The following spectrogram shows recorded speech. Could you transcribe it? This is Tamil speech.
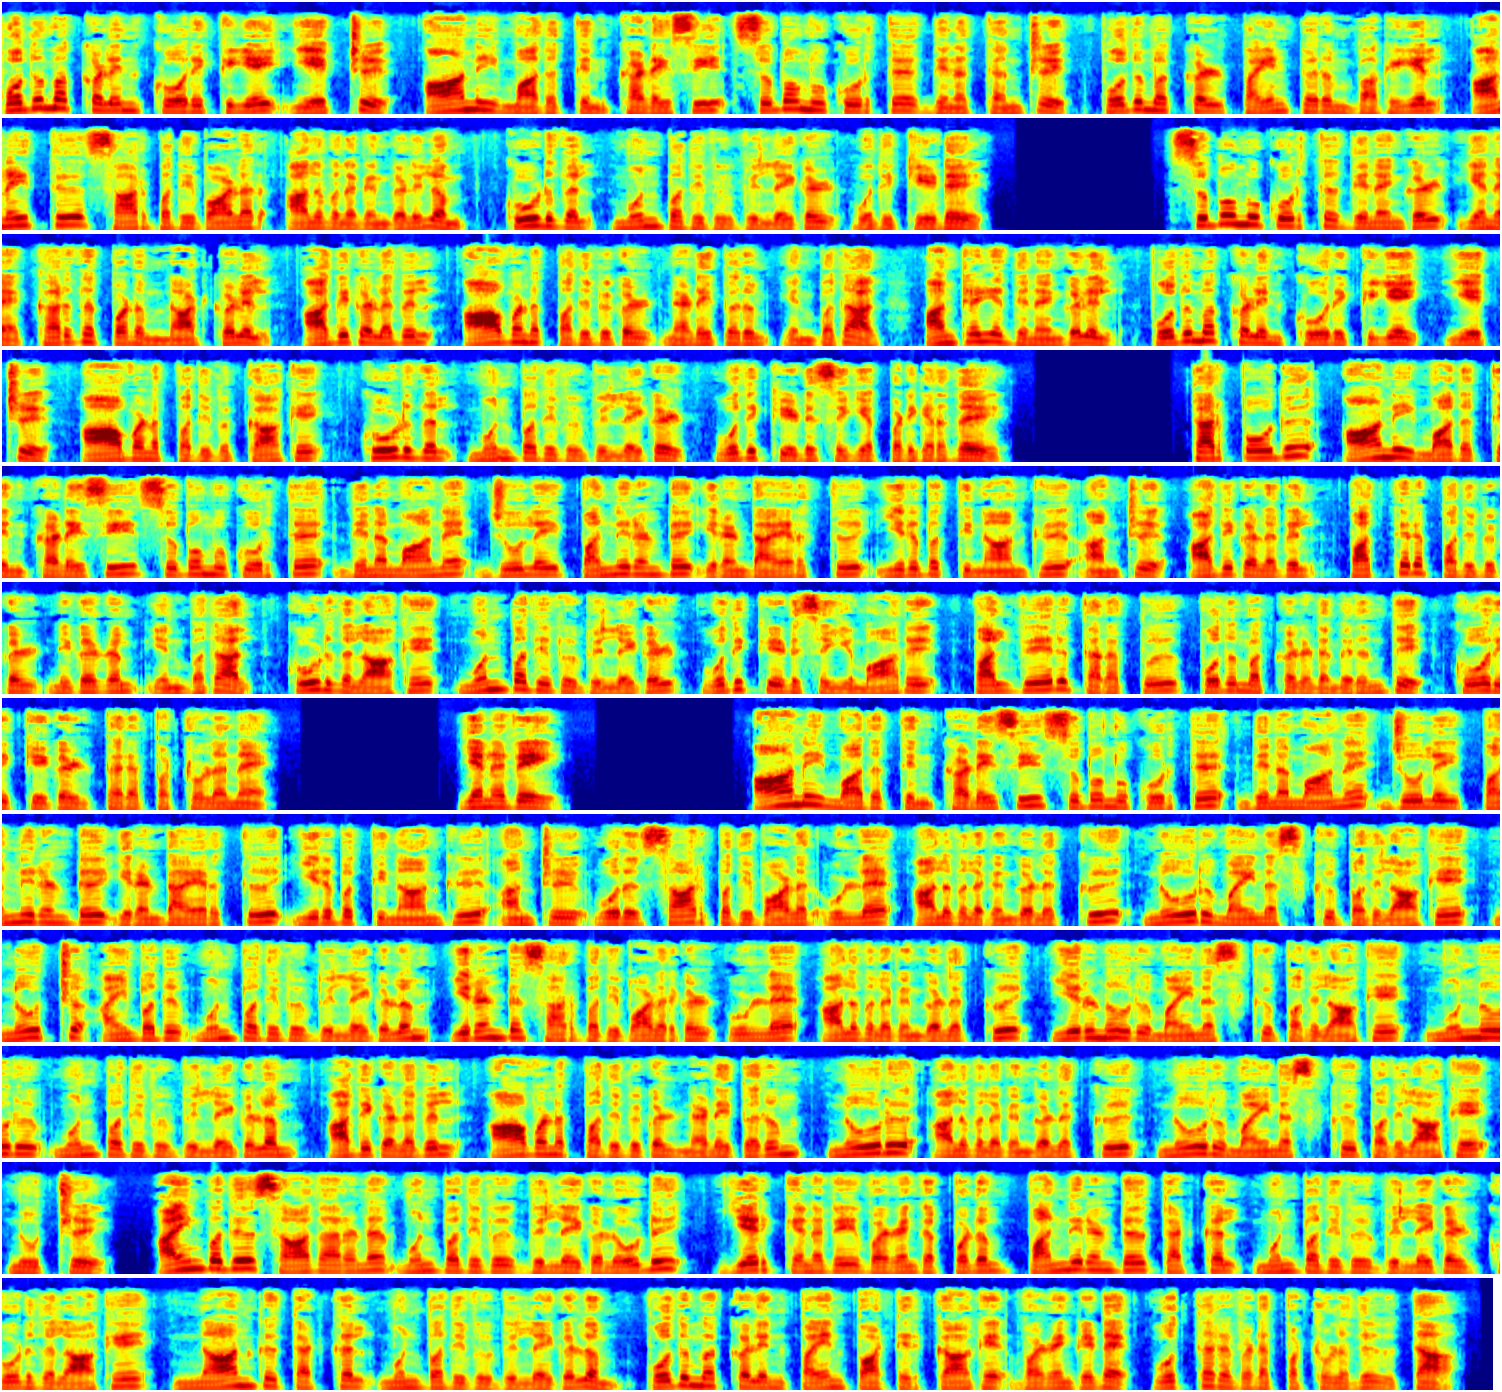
பொதுமக்களின் கோரிக்கையை ஏற்று ஆனி மாதத்தின் கடைசி சுபமுகூர்த்த தினத்தன்று பொதுமக்கள் பயன்பெறும் வகையில் அனைத்து சார்பதிவாளர் அலுவலகங்களிலும் கூடுதல் முன்பதிவு வில்லைகள் ஒதுக்கீடு. சுபமுகூர்த்த தினங்கள் என கருதப்படும் நாட்களில் அதிகளவில் ஆவணப் பதிவுகள் நடைபெறும் என்பதால் அன்றைய தினங்களில் பொதுமக்களின் கோரிக்கையை ஏற்று ஆவணப்பதிவுக்காக கூடுதல் முன்பதிவு வில்லைகள் ஒதுக்கீடு செய்யப்படுகிறது. தற்போது ஆனி மாதத்தின் கடைசி சுபமுகூர்த்த தினமான ஜூலை பன்னிரண்டு இரண்டாயிரத்து இருபத்தி நான்கு அன்று அதிகளவில் பத்திரப்பதிவுகள் நிகழும் என்பதால் கூடுதலாக முன்பதிவு வில்லைகள் ஒதுக்கீடு செய்யுமாறு பல்வேறு தரப்பு பொதுமக்களிடமிருந்து கோரிக்கைகள் பெறப்பட்டுள்ளன. எனவே ஆனை மாதத்தின் கடைசி சுபமுகூர்த்த தினமான ஜூலை பன்னிரண்டு இரண்டாயிரத்து இருபத்தி நான்கு அன்று ஒரு சார் பதிவாளர் உள்ள அலுவலகங்களுக்கு நூறு மைனஸ்க்கு பதிலாக நூற்று ஐம்பது முன்பதிவு வில்லைகளும் இரண்டு சார் பதிவாளர்கள் உள்ள அலுவலகங்களுக்கு இருநூறு மைனஸ்க்கு பதிலாக முன்னூறு முன்பதிவு வில்லைகளும் அதிகளவில் ஆவணப் பதிவுகள் நடைபெறும் நூறு அலுவலகங்களுக்கு நூறு மைனஸ்க்கு பதிலாக நூற்று. ஐம்பது சாதாரண முன்பதிவு வில்லைகளோடு ஏற்கெனவே வழங்கப்படும் பன்னிரண்டு தட்கல் முன்பதிவு வில்லைகள் கூடுதலாக நான்கு தட்கல் முன்பதிவு வில்லைகளும் பொதுமக்களின் பயன்பாட்டிற்காக வழங்கிட உத்தரவிடப்பட்டுள்ளது. தா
